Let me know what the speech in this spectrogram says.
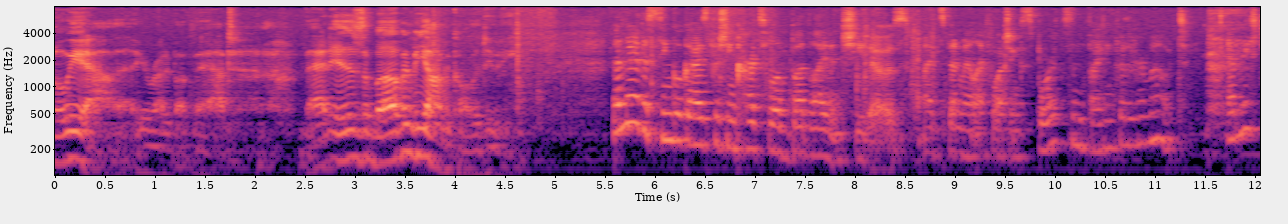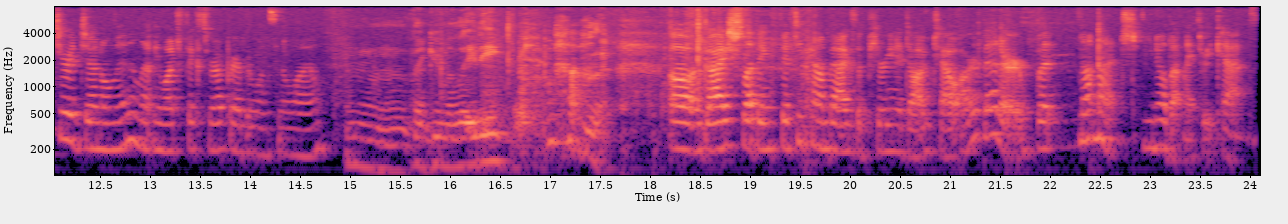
Oh, yeah, you're right about that. That is above and beyond the call of duty. Then there are the single guys pushing carts full of Bud Light and Cheetos. I'd spend my life watching sports and fighting for the remote. At least you're a gentleman and let me watch Fixer Upper every once in a while. Mm, thank you, milady. Oh, and guys schlepping 50 pound bags of Purina dog chow are better, but not much. You know about my three cats.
